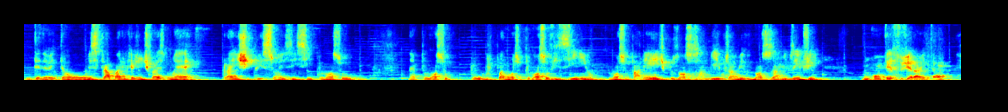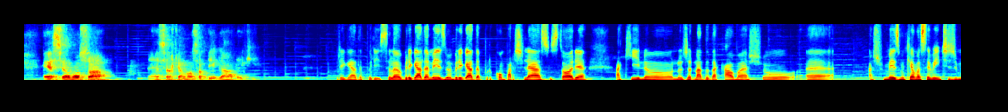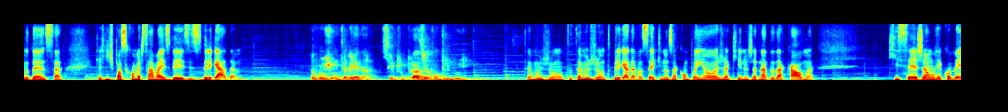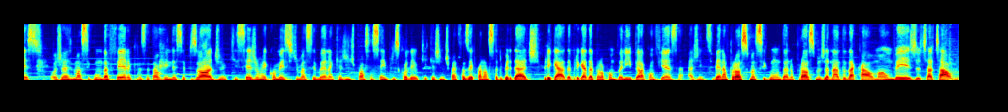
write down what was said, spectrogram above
Entendeu? Então esse trabalho que a gente faz não é para instituições, em sim para o nosso, né, para o nosso público, para o nosso, nosso vizinho, para o nosso parente, para os nossos amigos, amigos dos nossos amigos, enfim, num contexto geral. Então, essa é a nossa essa que é a nossa pegada aqui. Obrigada por isso, Léo. Obrigada mesmo. Obrigada por compartilhar a sua história aqui no, no Jornada da Calma. Acho, é, acho mesmo que é uma semente de mudança que a gente possa conversar mais vezes. Obrigada. Tamo junto, Helena. Sempre um prazer contribuir. Tamo junto, tamo junto. Obrigada a você que nos acompanhou hoje aqui no Jornada da Calma que seja um recomeço. Hoje é uma segunda-feira que você está ouvindo esse episódio, que seja um recomeço de uma semana, que a gente possa sempre escolher o que, que a gente vai fazer com a nossa liberdade. Obrigada, obrigada pela companhia e pela confiança. A gente se vê na próxima segunda, no próximo Jornada da Calma. Um beijo, tchau, tchau.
